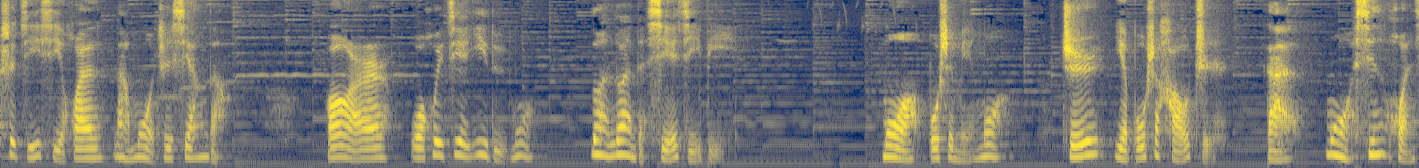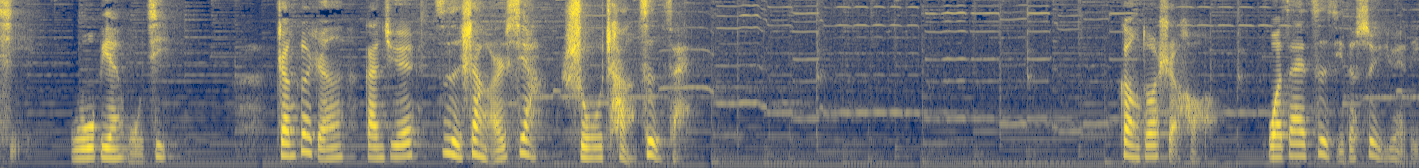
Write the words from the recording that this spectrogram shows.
是极喜欢那墨之香的，偶尔我会借一缕墨，乱乱的写几笔。墨不是明墨，纸也不是好纸，但墨心欢喜，无边无际，整个人感觉自上而下舒畅自在。更多时候，我在自己的岁月里，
